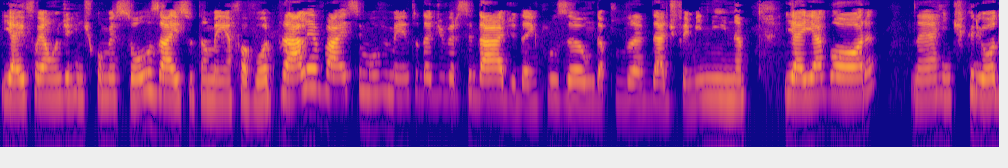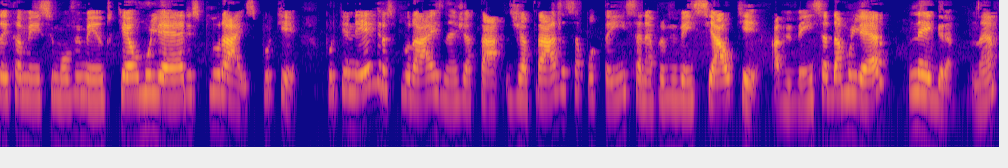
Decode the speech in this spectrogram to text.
E aí foi aonde a gente começou a usar isso também a favor para levar esse movimento da diversidade, da inclusão, da pluralidade feminina. E aí agora, né, a gente criou daí também esse movimento que é o Mulheres Plurais. Por quê? Porque negras plurais, né, já, tá, já traz essa potência, né, para vivenciar o quê? A vivência da mulher negra, né?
